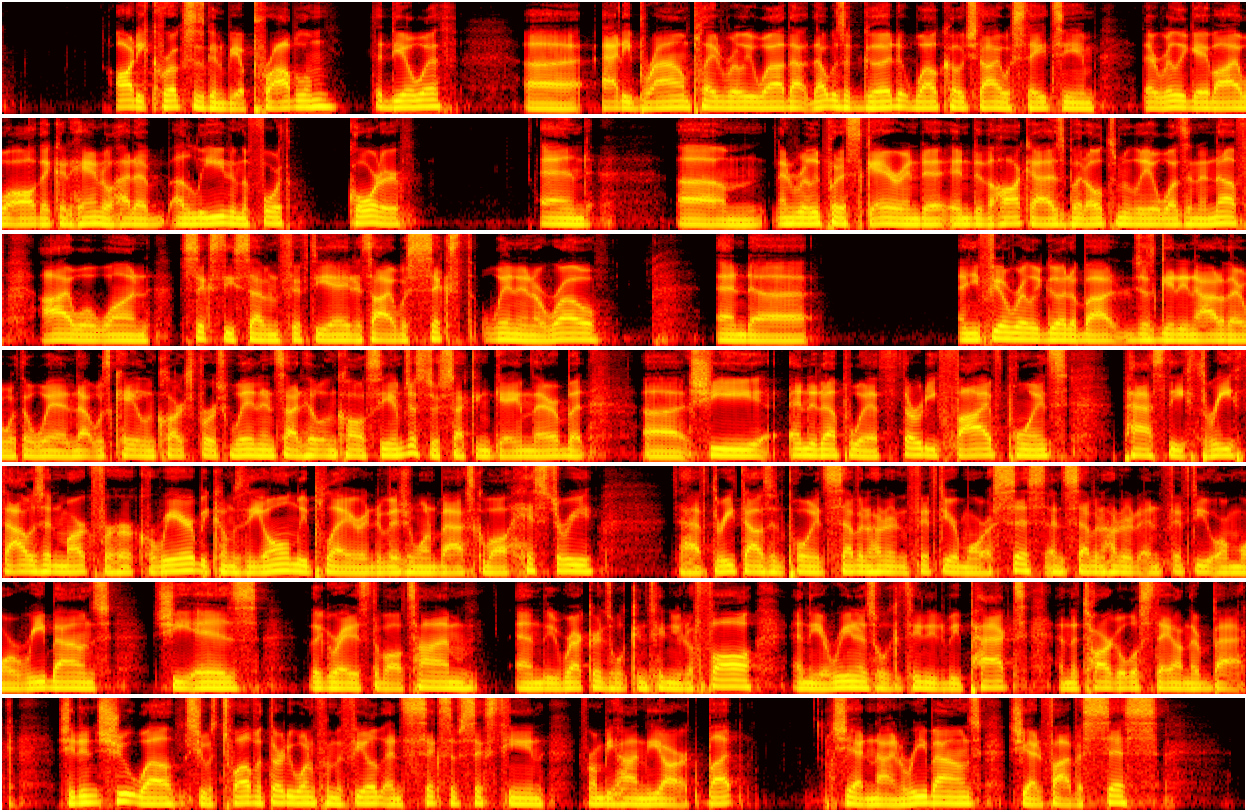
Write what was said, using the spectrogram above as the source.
Audi Crooks is going to be a problem to deal with. Uh, Addy Brown played really well. That that was a good, well coached Iowa State team that really gave Iowa all they could handle. Had a, a lead in the fourth quarter, and um, and really put a scare into into the Hawkeyes, but ultimately it wasn't enough. Iowa won 67-58. It's Iowa's sixth win in a row, and uh, and you feel really good about just getting out of there with a win. That was Caitlin Clark's first win inside Hilton Coliseum, just her second game there, but uh, she ended up with 35 points past the 3000 mark for her career becomes the only player in division 1 basketball history to have 3000 points 750 or more assists and 750 or more rebounds. She is the greatest of all time and the records will continue to fall and the arenas will continue to be packed and the target will stay on their back. She didn't shoot well. She was 12 of 31 from the field and 6 of 16 from behind the arc but she had 9 rebounds she had 5 assists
